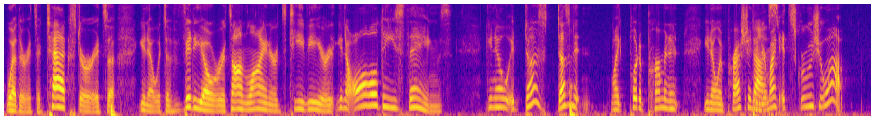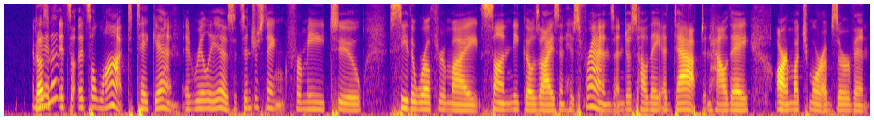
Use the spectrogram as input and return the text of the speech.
whether it's a text or it's a, you know, it's a video or it's online or it's TV or you know all these things you know it does doesn't it like put a permanent you know impression in your mind it screws you up I doesn't mean, it, it? It's it's a lot to take in. It really is. It's interesting for me to see the world through my son Nico's eyes and his friends, and just how they adapt and how they are much more observant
